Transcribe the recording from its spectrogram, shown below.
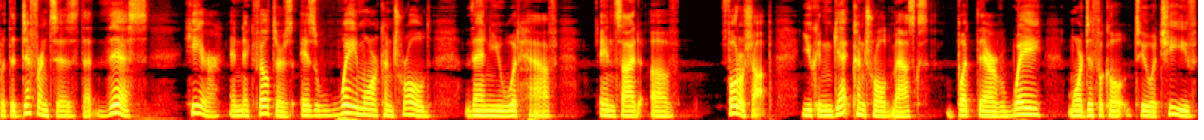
But the difference is that this here in Nik Filters is way more controlled than you would have inside of Photoshop. You can get controlled masks, but they're way more difficult to achieve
